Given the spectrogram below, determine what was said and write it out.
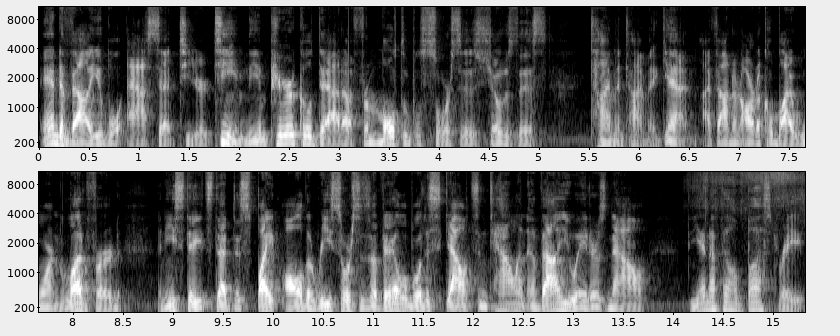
and a valuable asset to your team. The empirical data from multiple sources shows this time and time again. I found an article by Warren Ludford, and he states that despite all the resources available to scouts and talent evaluators now, the NFL bust rate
